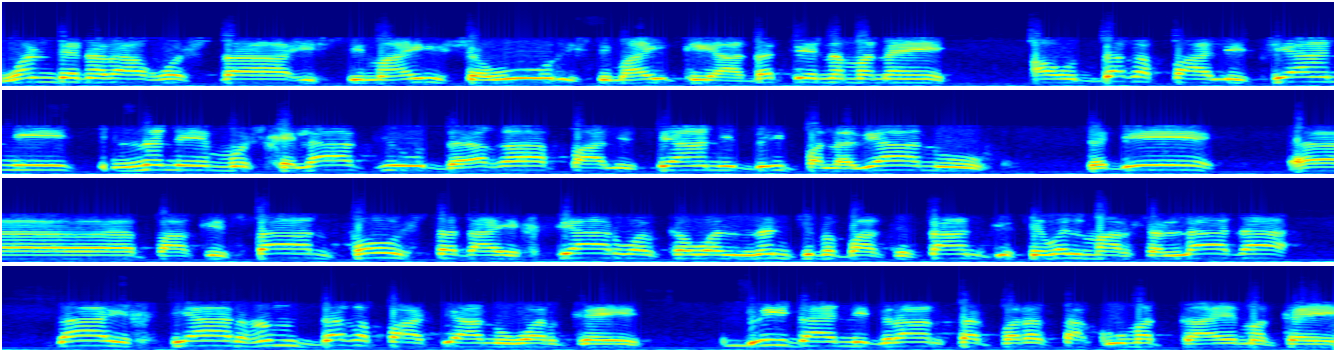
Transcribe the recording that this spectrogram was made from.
غونډه نه راغوښته، اجتماعي شعور، اجتماعي قیادت یې نه منه او دغه پالیسیانې چې نن یې موږ خلاف یو، دغه پالیسیانې دوی پلویانو د دې پاکستان فوج ته دا اختیار ورکول نن چې په پاکستان کې سیول مارشل لا دا دا اختیار هم دغه پارټیان ورکړي دوی دا نگران سرپرست حکومت قائم کړي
